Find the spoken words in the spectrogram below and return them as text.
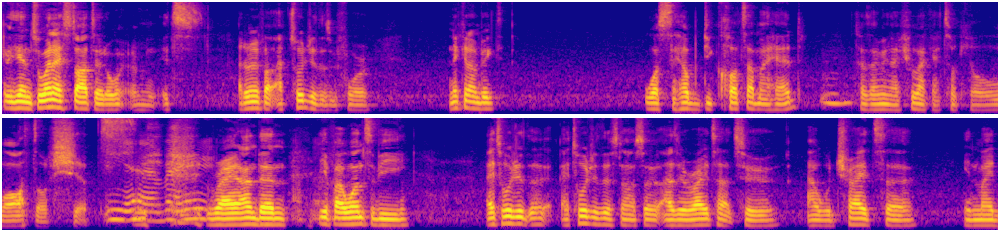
again, so when I started, I mean, it's I don't know if I, I've told you this before. Naked and Baked was to help declutter my head mm-hmm. because I mean I feel like I took a lot of shit. Yeah, right. right, and then if I want to be, I told you that I told you this now. So as a writer too, I would try to, in my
